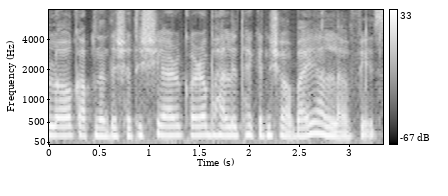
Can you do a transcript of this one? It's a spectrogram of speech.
ব্লগ আপনাদের সাথে শেয়ার করা। ভালো থাকেন সবাই, আল্লাহ হাফিজ।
